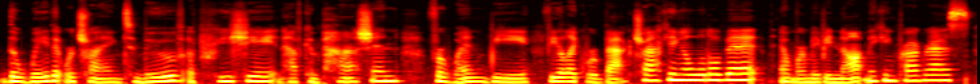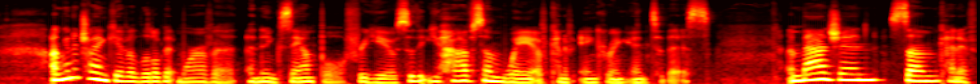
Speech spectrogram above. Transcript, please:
the way that we're trying to move, appreciate, and have compassion for when we feel like we're backtracking a little bit and we're maybe not making progress. I'm going to try and give a little bit more of a, an example for you so that you have some way of kind of anchoring into this. Imagine some kind of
